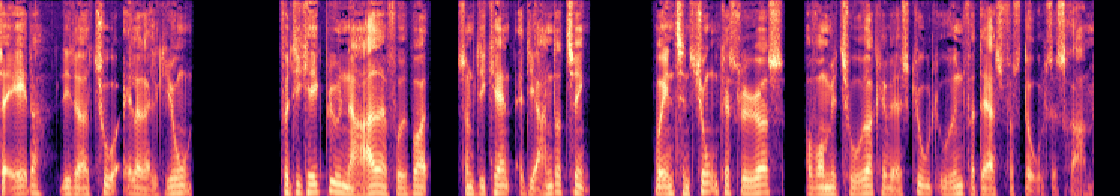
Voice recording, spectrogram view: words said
teater, litteratur eller religion, for de kan ikke blive narret af fodbold, som de kan af de andre ting, hvor intention kan sløres og hvor metoder kan være skjult uden for deres forståelsesramme.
